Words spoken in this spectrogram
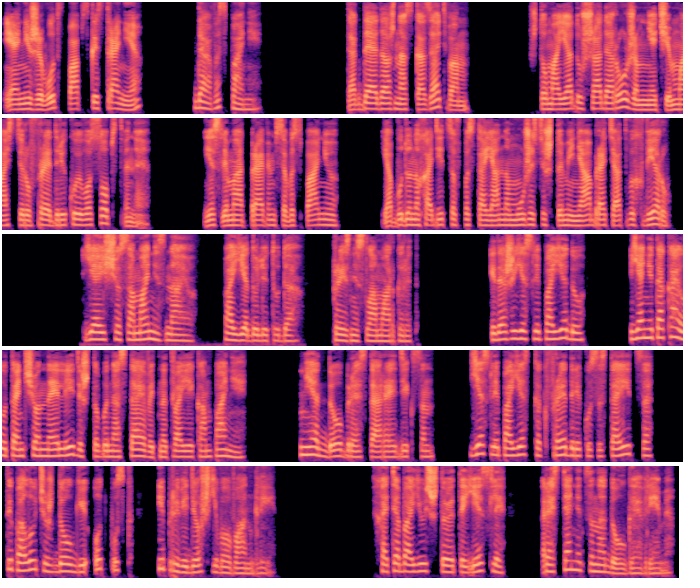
«И они живут в папской стране?» «Да, в Испании». «Тогда я должна сказать вам, что моя душа дороже мне, чем мастеру Фредерику его собственная. Если мы отправимся в Испанию, я буду находиться в постоянном ужасе, что меня обратят в их веру». «Я еще сама не знаю, поеду ли туда», — произнесла Маргарет. «И даже если поеду, я не такая утонченная леди, чтобы настаивать на твоей компании. Нет, добрая старая Диксон, если поездка к Фредерику состоится, ты получишь долгий отпуск и проведешь его в Англии. Хотя боюсь, что это «если» растянется на долгое время».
